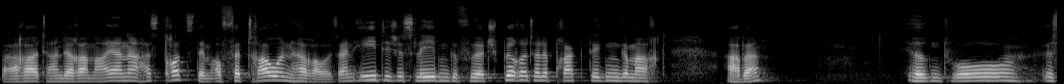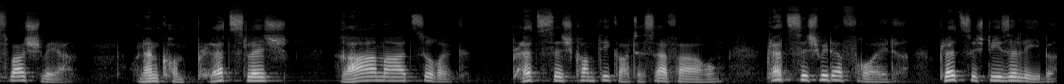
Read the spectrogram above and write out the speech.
Bharatan der Ramayana, hast trotzdem auf Vertrauen heraus ein ethisches Leben geführt, spirituelle Praktiken gemacht, aber irgendwo es war schwer. Und dann kommt plötzlich Rama zurück. Plötzlich kommt die Gotteserfahrung, plötzlich wieder Freude, plötzlich diese Liebe.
